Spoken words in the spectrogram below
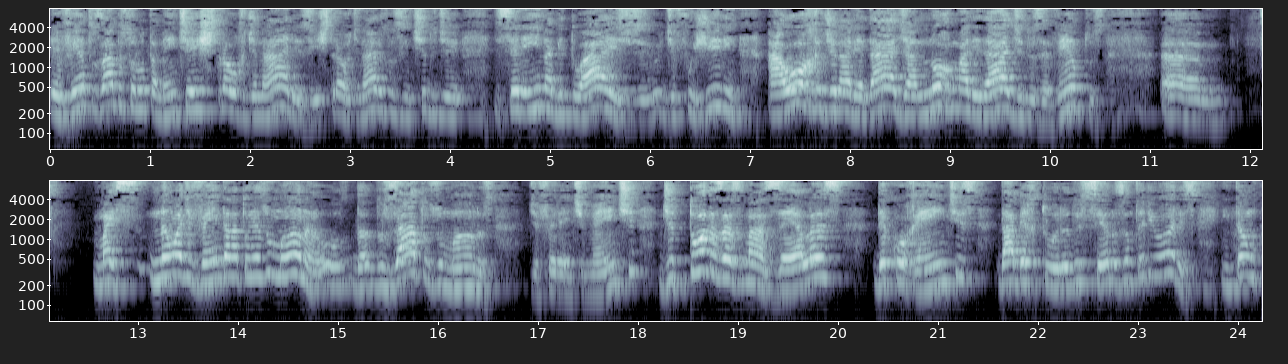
eventos absolutamente extraordinários, e extraordinários no sentido de, de serem inabituais, de, de, fugirem à ordinariedade, à normalidade dos eventos, mas não advém da natureza humana, ou dos atos humanos, diferentemente de todas as mazelas decorrentes da abertura dos selos anteriores. Então,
